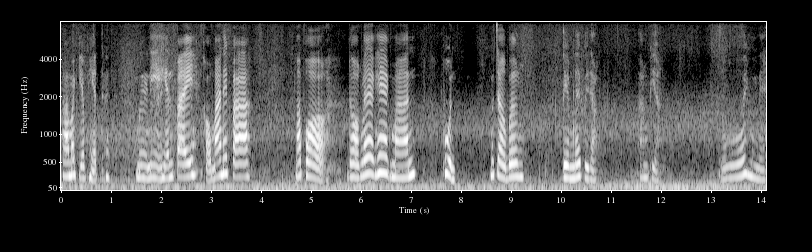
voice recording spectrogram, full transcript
พามาเก็บเห็ด มือนี่เห็นไปเขามาในป่ามาพอดอกแรกแหกหมานพุ่นมาเจ้าเบิงเต็มเลยพี่ดาวทางเพีย โอ้ยมึงเนี่ย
